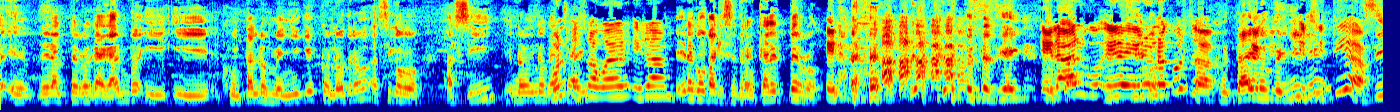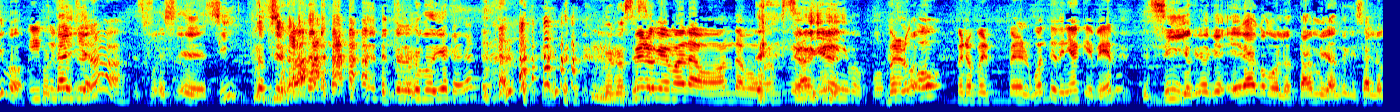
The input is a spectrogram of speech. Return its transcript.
eh, ver al perro cagando y, y juntar los meñiques con otro, así como así, ¿no, no Bueno, esa weón era... Era como para que se trancara el perro. Era, Entonces así ahí. era junta- algo, era, sí, era una cosa. Juntáis los meñiques. Existía. Sí, po. Y, y Juntáis- funcionaba. Pues, eh, sí, funcionaba. el perro no podía cagar. pero no sé Pero si- qué mala onda, po. Sí, po, pero, oh, pero, pero, pero el guante tenía que ver. Sí, yo creo que era como lo estaban mirando y quizás lo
